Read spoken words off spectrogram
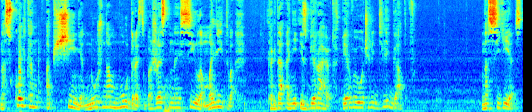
насколько общине нужна мудрость, божественная сила, молитва, когда они избирают в первую очередь делегатов на съезд,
